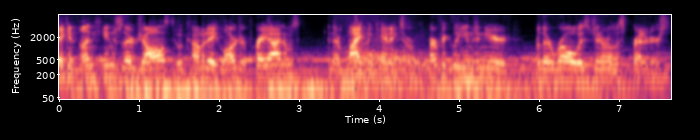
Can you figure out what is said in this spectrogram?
They can unhinge their jaws to accommodate larger prey items, and their bite mechanics are perfectly engineered for their role as generalist predators.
